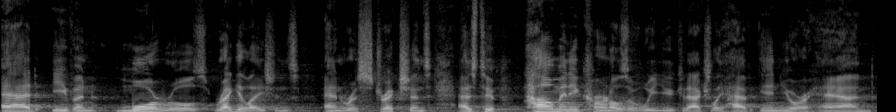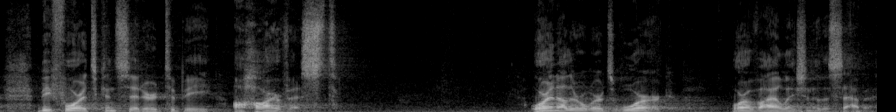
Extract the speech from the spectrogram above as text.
add even more rules, regulations, and restrictions as to how many kernels of wheat you could actually have in your hand before it's considered to be a harvest. Or, in other words, work or a violation of the Sabbath.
